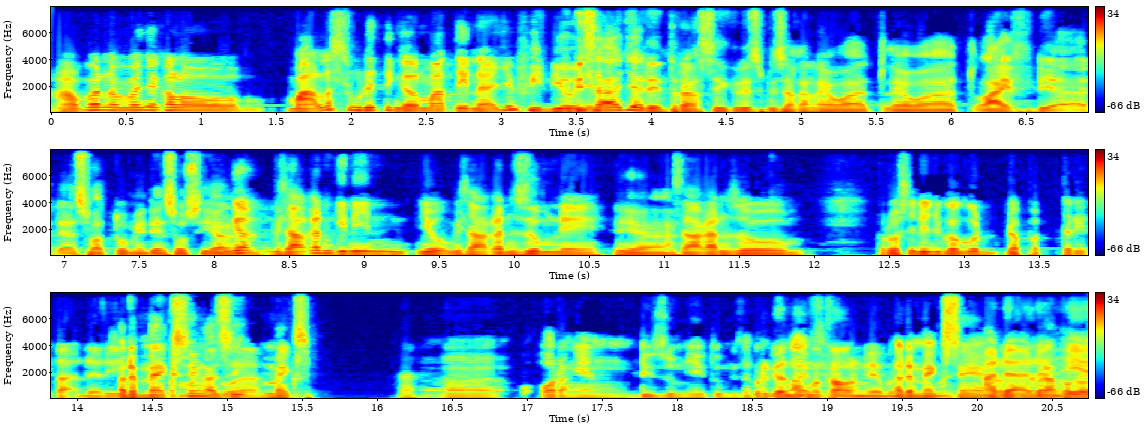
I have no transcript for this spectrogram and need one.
apa namanya kalau males udah tinggal matiin aja videonya. Bisa aja ada interaksi Chris misalkan lewat lewat live dia ada suatu media sosial. Enggak, misalkan gini, yuk, misalkan Zoom nih. Iya. Misalkan Zoom. Terus ini juga gue dapet cerita dari Ada Max-nya nggak sih? Max Hah? eh, orang yang di Zoom-nya itu misalkan bergantung live. account ya. Ada Max-nya ya? Ada ada Berapa iya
